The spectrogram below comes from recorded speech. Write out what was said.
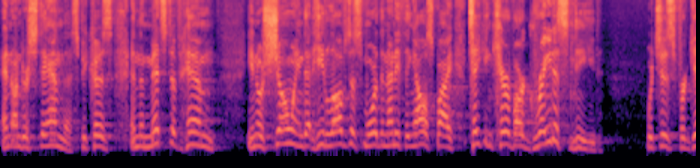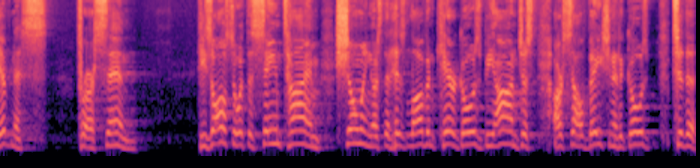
and understand this because, in the midst of Him you know, showing that He loves us more than anything else by taking care of our greatest need, which is forgiveness for our sin. He's also at the same time showing us that his love and care goes beyond just our salvation and it goes to the,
